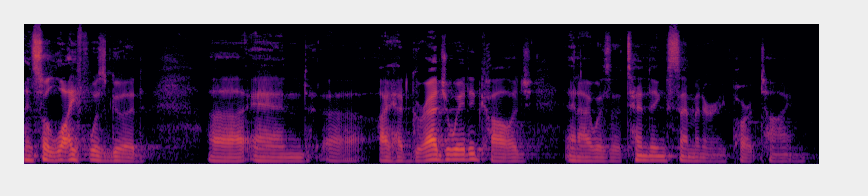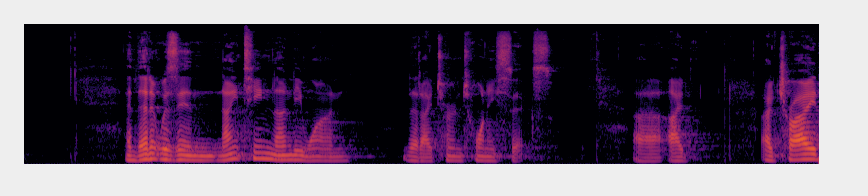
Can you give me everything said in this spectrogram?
And so life was good. Uh, and uh, I had graduated college and I was attending seminary part time. And then it was in 1991 that I turned 26. Uh, I, I tried,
